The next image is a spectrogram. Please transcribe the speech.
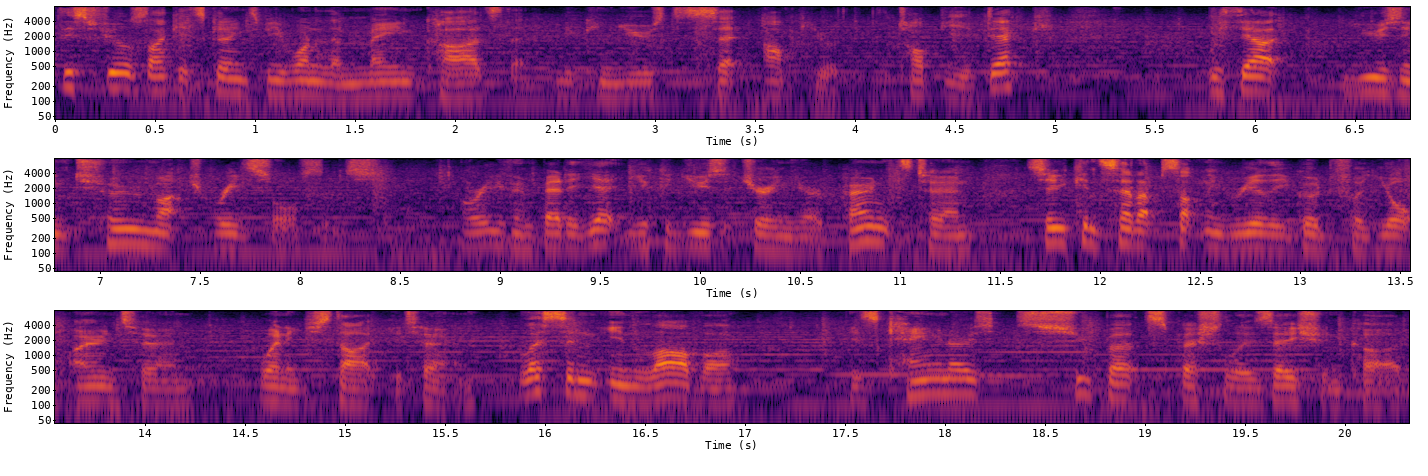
This feels like it's going to be one of the main cards that you can use to set up your, the top of your deck without using too much resources. Or even better yet, you could use it during your opponent's turn so you can set up something really good for your own turn when you start your turn. Lesson in Lava is Kano's Super Specialization card.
